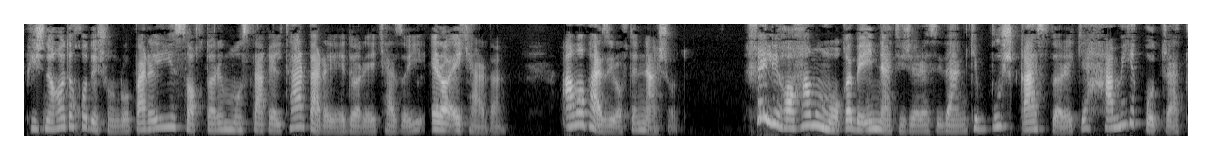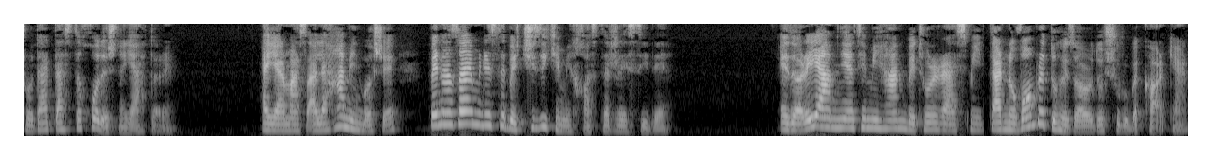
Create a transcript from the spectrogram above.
پیشنهاد خودشون رو برای یه ساختار مستقلتر برای اداره کذایی ارائه کردند اما پذیرفته نشد. خیلی ها همون موقع به این نتیجه رسیدن که بوش قصد داره که همه قدرت رو در دست خودش نگه داره. اگر مسئله همین باشه به نظر می‌رسه به چیزی که می‌خواسته رسیده. اداره امنیت میهن به طور رسمی در نوامبر 2002 شروع به کار کرد.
